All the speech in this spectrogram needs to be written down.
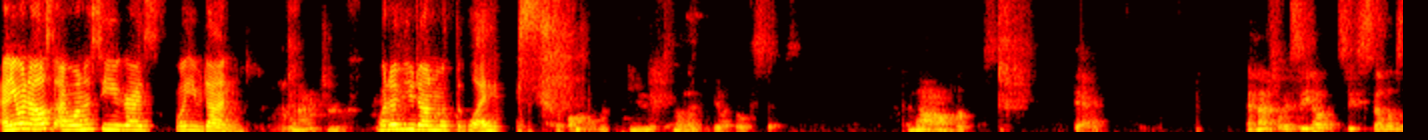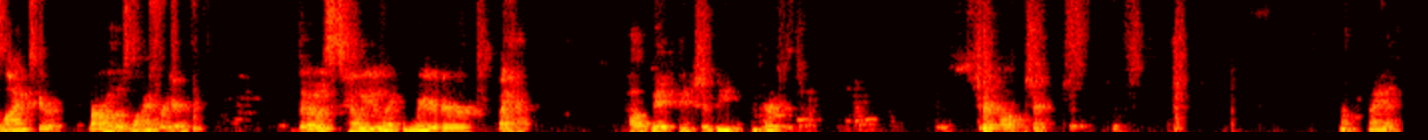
Anyone else? I want to see you guys what you've done. What have you done with the place? and not on purpose. Yeah. And that's why, see how, see Stella's lines here? Remember those lines were here? Those tell you like where, like how- big things should be compared to each. Sure, oh, sure. No, not yet.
